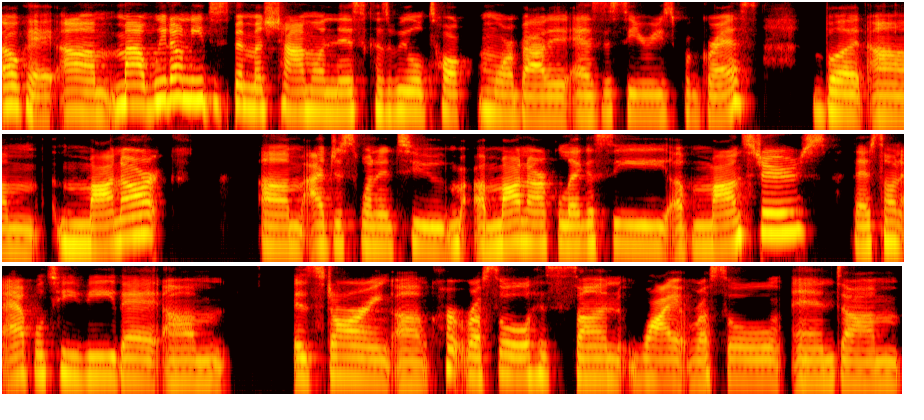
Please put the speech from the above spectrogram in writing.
Okay, um, Ma, we don't need to spend much time on this because we will talk more about it as the series progress. But um, Monarch, um, I just wanted to a Monarch Legacy of Monsters that's on Apple TV that um is starring um Kurt Russell, his son Wyatt Russell, and um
